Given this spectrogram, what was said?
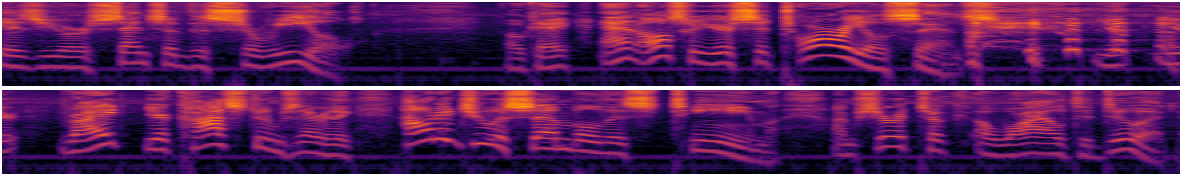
is your sense of the surreal okay? And also your sartorial sense. Your, your right? Your costumes and everything. How did you assemble this team? I'm sure it took a while to do it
